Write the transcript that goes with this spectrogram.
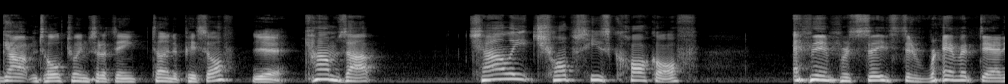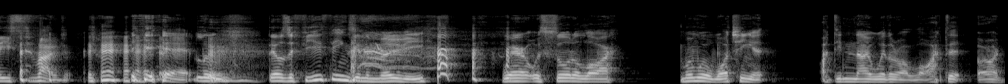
go up and talk to him," sort of thing. Tell him to piss off Yeah, comes up, Charlie chops his cock off, and then proceeds to ram it down his throat. yeah. Look, there was a few things in the movie where it was sort of like when we were watching it, I didn't know whether I liked it or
